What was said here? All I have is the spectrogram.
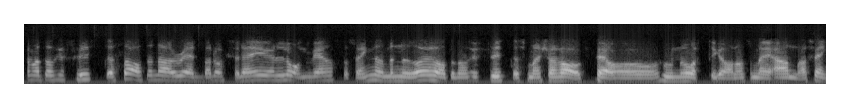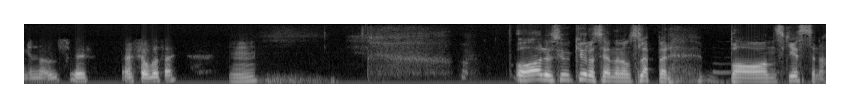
om att de ska flytta starten där i Redbud också. Det är ju en lång vänstersväng nu, men nu har jag hört att de ska flytta så man kör rakt på 180 grader som är andra svängen nu. Så vi, jag får väl se. Mm. Ja, det skulle vara kul att se när de släpper banskisserna.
